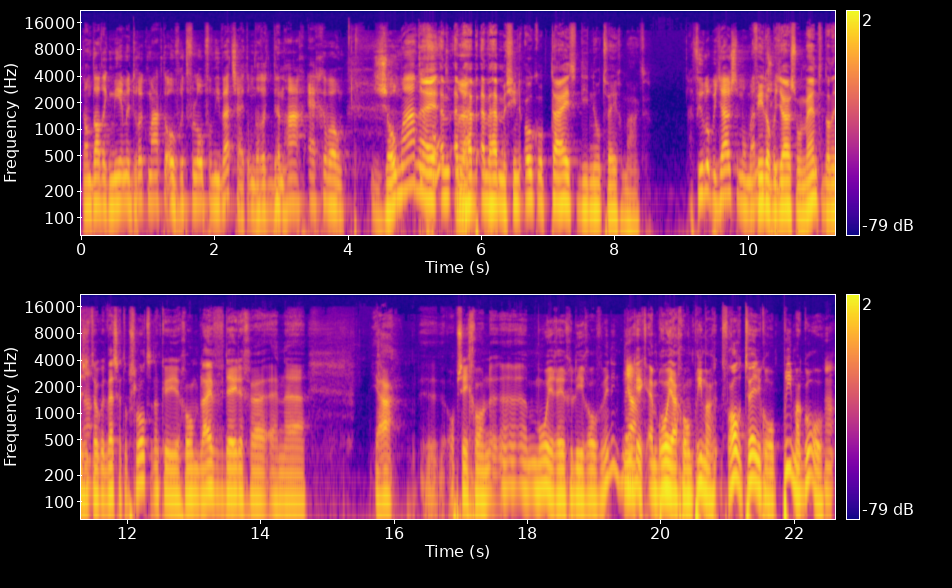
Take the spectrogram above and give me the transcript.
Dan dat ik meer me druk maakte over het verloop van die wedstrijd. Omdat ik Den Haag echt gewoon zo matig Nee, vond. en, en, we hebben, en we hebben misschien ook op tijd die 0-2 gemaakt. Hij viel op het juiste moment. Viel op het juiste moment, dan is Ja. het ook het wedstrijd op slot. Dan kun je gewoon blijven verdedigen. En eh, ja, eh, op zich gewoon eh, een mooie reguliere overwinning, denk Ja. ik. En Broja gewoon prima. Vooral de tweede goal, prima goal. Ja.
